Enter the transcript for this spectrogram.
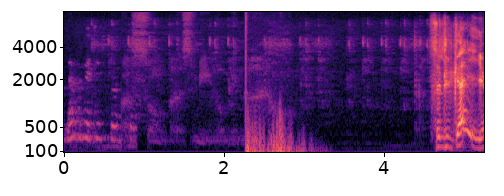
Lembra que a gente perguntou? Se liga aí.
